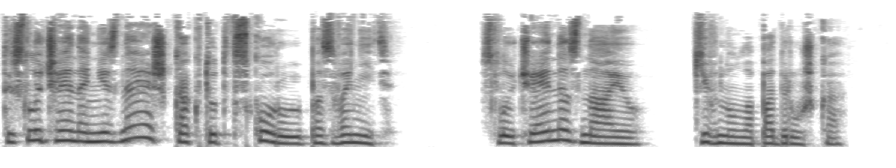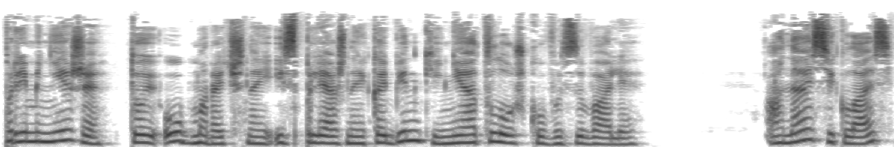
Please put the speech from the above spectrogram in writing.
«Ты случайно не знаешь, как тут в скорую позвонить?» «Случайно знаю», — кивнула подружка. При мне же, той обморочной из пляжной кабинки, неотложку вызывали. Она осеклась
